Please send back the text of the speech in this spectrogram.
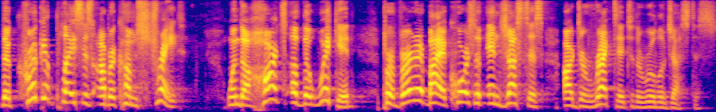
The crooked places are become straight when the hearts of the wicked, perverted by a course of injustice, are directed to the rule of justice.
